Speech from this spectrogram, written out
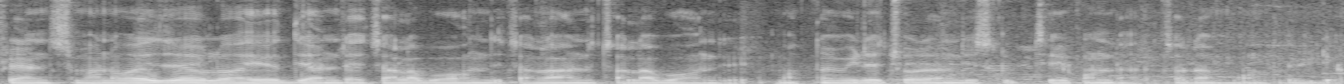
ఫ్రెండ్స్ మన వైజాగ్లో అయోధ్య అంటే చాలా బాగుంది చాలా అంటే చాలా బాగుంది. మొత్తం వీడియో చూడండి స్క్రిప్ట్ చేయకుండా చాలా బాగుంటుంది వీడియో.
